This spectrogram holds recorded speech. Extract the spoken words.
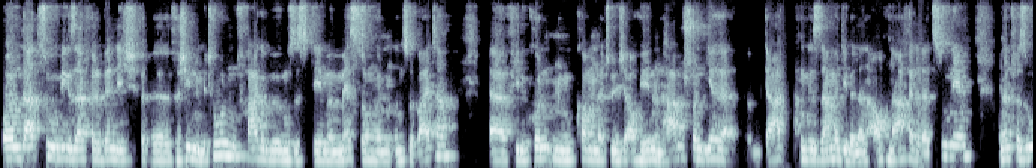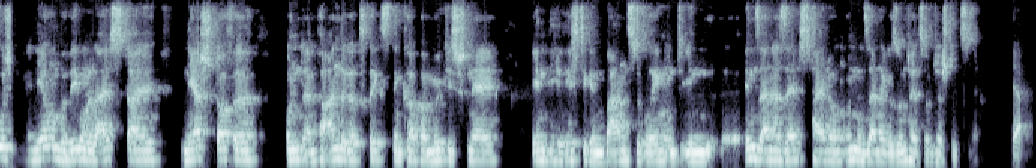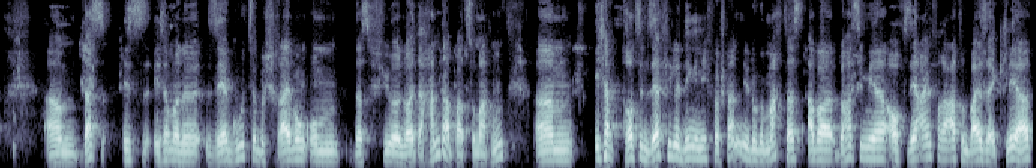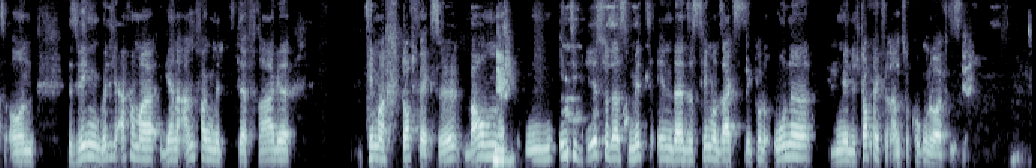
Und dazu, wie gesagt, verwende ich äh, verschiedene Methoden, Fragebögensysteme, Messungen und so weiter. Äh, viele Kunden kommen natürlich auch hin und haben schon ihre Daten gesammelt, die wir dann auch nachher dazu nehmen. Und dann versuche ich Ernährung, Bewegung, Lifestyle, Nährstoffe und ein paar andere Tricks, den Körper möglichst schnell in die richtigen Bahnen zu bringen und ihn in seiner Selbstheilung und in seiner Gesundheit zu unterstützen. Ja, ähm, das ist, ich sag mal, eine sehr gute Beschreibung, um das für Leute handhabbar zu machen. Ähm, ich habe trotzdem sehr viele Dinge nicht verstanden, die du gemacht hast, aber du hast sie mir auf sehr einfache Art und Weise erklärt. Und deswegen würde ich einfach mal gerne anfangen mit der Frage, Thema Stoffwechsel. Warum ja. integrierst du das mit in dein System und sagst, Sekunde, ohne mir den Stoffwechsel anzugucken, läuft es nicht?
